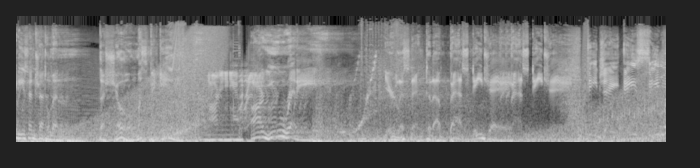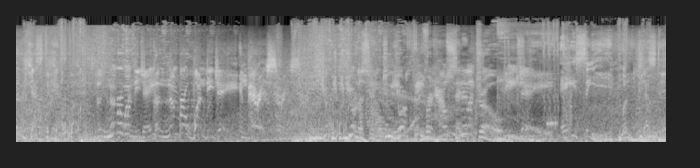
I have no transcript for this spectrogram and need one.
Ladies and gentlemen, the show must begin. Are you ready? You're listening to the best DJ. Best DJ. DJ AC Majestic. The number one DJ. The number one DJ in Paris. You're, you're listening to your favorite house and electro. DJ AC Majestic.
